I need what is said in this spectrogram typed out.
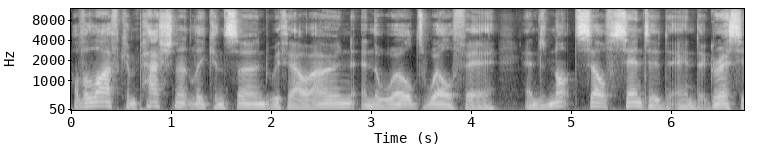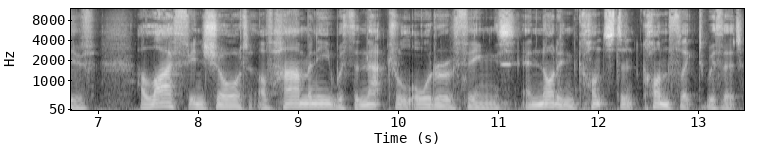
of a life compassionately concerned with our own and the world's welfare, and not self-centered and aggressive. A life, in short, of harmony with the natural order of things, and not in constant conflict with it.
